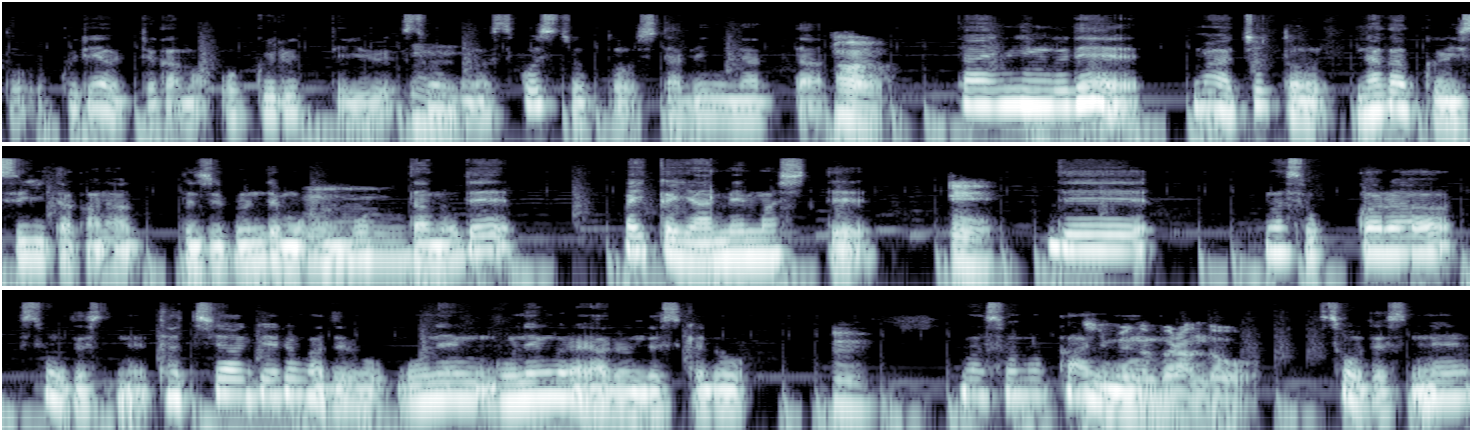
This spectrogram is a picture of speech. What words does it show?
と、送り合うっていうか、まあ、送るっていう、そういうのが少しちょっと下火になったはタイミングで、まあちょっと長く居すぎたかなって自分でも思ったので、まあ一回やめまして、い。ええ。で、まあそこからそうですね、立ち上げるまで5年、5年ぐらいあるんですけど、うん。まあその間に自分のブランドを。そうですね、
